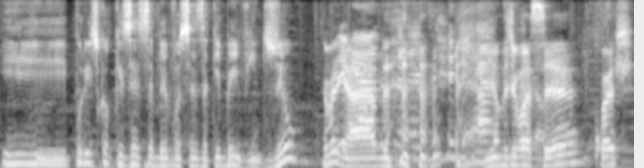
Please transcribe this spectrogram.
E por isso que eu quis receber vocês aqui. Bem-vindos, viu? Muito obrigado. É, Vindo de você, poxa.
